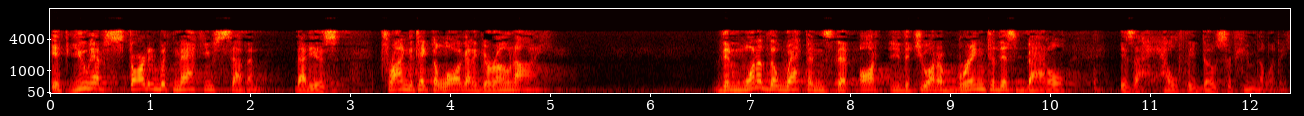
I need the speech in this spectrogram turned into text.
If you have started with Matthew 7, that is, trying to take the log out of your own eye, then one of the weapons that ought, that you ought to bring to this battle is a healthy dose of humility.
